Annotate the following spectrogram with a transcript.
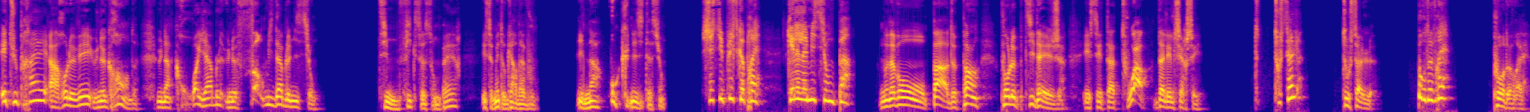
Es-tu prêt à relever une grande, une incroyable, une formidable mission? Tim fixe son père et se met au garde à vous. Il n'a aucune hésitation. Je suis plus que prêt. Quelle est la mission, pas Nous n'avons pas de pain pour le petit-déj, et c'est à toi d'aller le chercher. Tout seul? Tout seul. Pour de vrai? Pour de vrai.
